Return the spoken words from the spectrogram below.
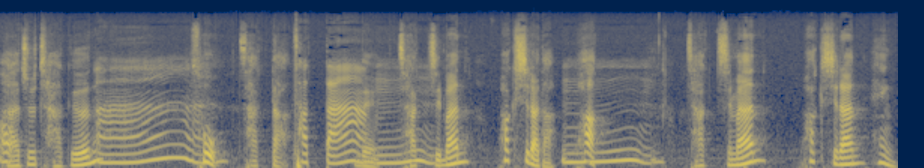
어. 아주 작은 아 소, 작다. 작다. 네, 음. 작지만 확실하다. 확, 음. 작지만 확실한 행,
